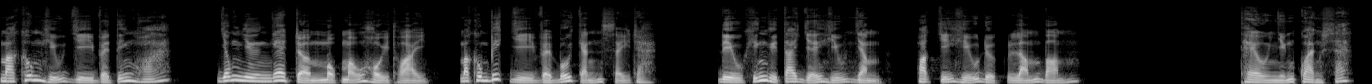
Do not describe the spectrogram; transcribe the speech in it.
mà không hiểu gì về tiến hóa, giống như nghe trộm một mẫu hội thoại mà không biết gì về bối cảnh xảy ra điều khiến người ta dễ hiểu nhầm hoặc chỉ hiểu được lẩm bẩm theo những quan sát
